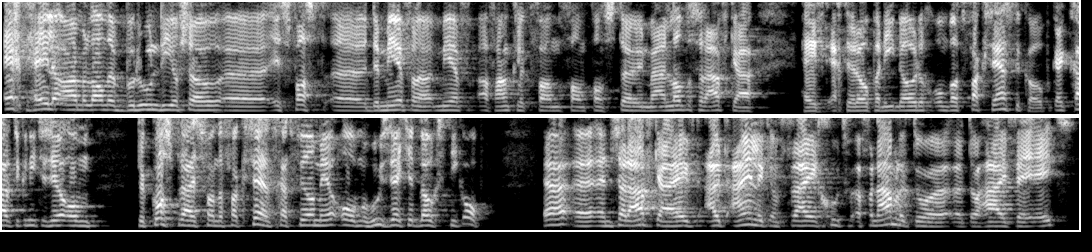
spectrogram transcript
echt hele arme landen, Burundi of zo, uh, is vast uh, de meer, van, meer afhankelijk van, van, van steun. Maar een land als Zuid-Afrika heeft echt Europa niet nodig om wat vaccins te kopen. Kijk, het gaat natuurlijk niet zozeer om de kostprijs van de vaccins. Het gaat veel meer om hoe zet je het logistiek op. Ja, uh, en Zuid-Afrika heeft uiteindelijk een vrij goed, voornamelijk door, door HIV-AIDS,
